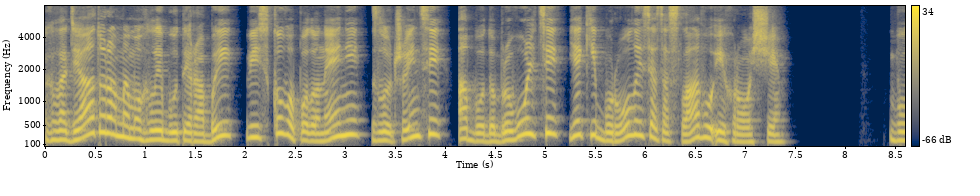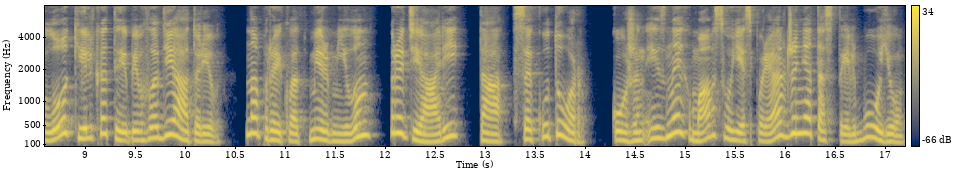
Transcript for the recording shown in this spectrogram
Гладіаторами могли бути раби, військовополонені, злочинці або добровольці, які боролися за славу і гроші. Було кілька типів гладіаторів, наприклад, Мірмілон, Ретіарій та Секутор. Кожен із них мав своє спорядження та стиль бою.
